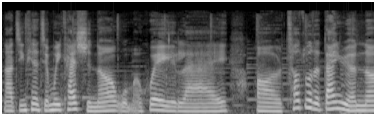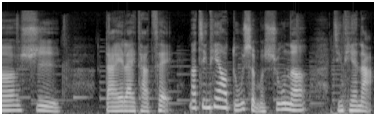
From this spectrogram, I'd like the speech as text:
那今天的节目一开始呢，我们会来呃操作的单元呢是。大家来读册，那今天要读什么书呢？今天呐、啊，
